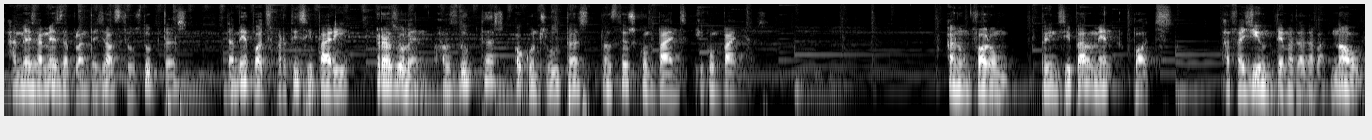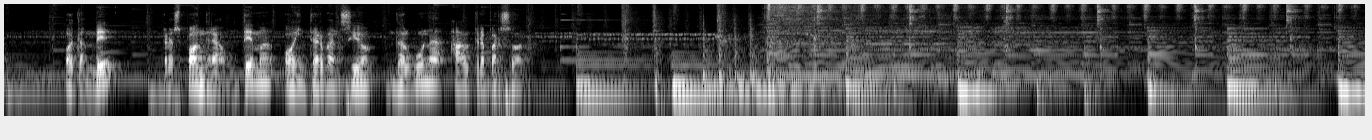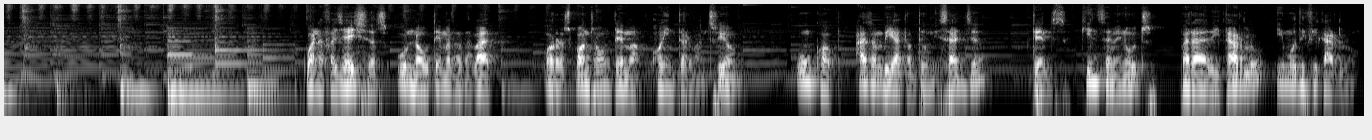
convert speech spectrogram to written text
A més a més de plantejar els teus dubtes, també pots participar-hi resolent els dubtes o consultes dels teus companys i companyes. En un fòrum, principalment pots afegir un tema de debat nou o també respondre a un tema o intervenció d'alguna altra persona. Quan afegeixes un nou tema de debat o respons a un tema o intervenció, un cop has enviat el teu missatge, tens 15 minuts per a editar-lo i modificar-lo.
